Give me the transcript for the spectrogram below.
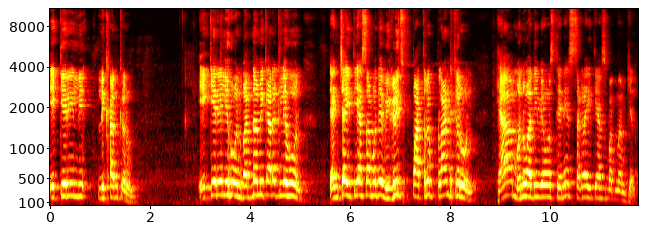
एकेरी लि लिखाण करून. एकेरी लिहून बदनामीकारक लिहून त्यांच्या इतिहासामध्ये वेगळीच पात्र प्लांट करून ह्या मनवादी व्यवस्थेने सगळा इतिहास बदनाम केला.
